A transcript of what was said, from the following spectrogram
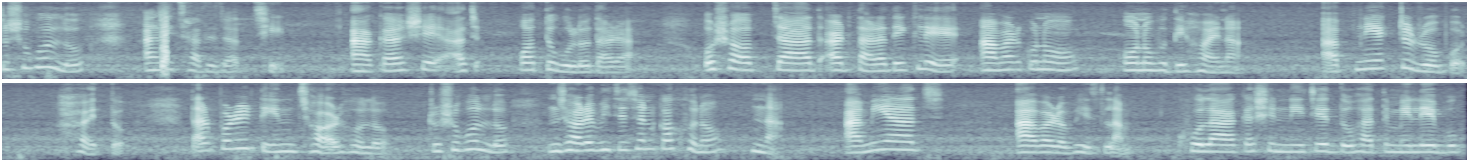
টুসু বলল, আমি ছাদে যাচ্ছি। আকাশে আজ কতগুলো তারা। ওসব চাঁদ আর তারা দেখলে আমার কোনো অনুভূতি হয় না। আপনি একটা রোবট, হয়তো। তারপরের দিন ঝড় হলো। টুসু বলল, ঝড়ে ভিজেছেন কখনো? না। আমি আজ আবারও ভিজলাম। খোলা আকাশের নিচে দুহাত মেলে বুক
